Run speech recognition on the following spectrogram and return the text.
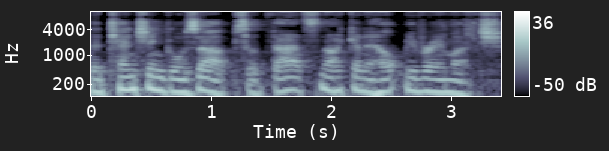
the tension goes up. So that's not going to help me very much.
